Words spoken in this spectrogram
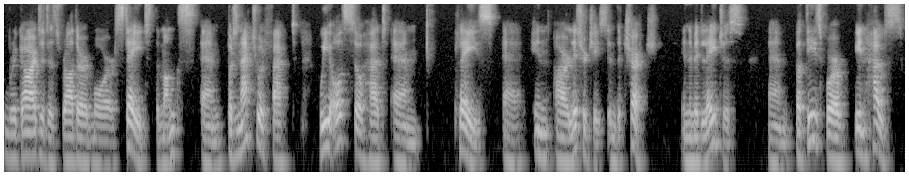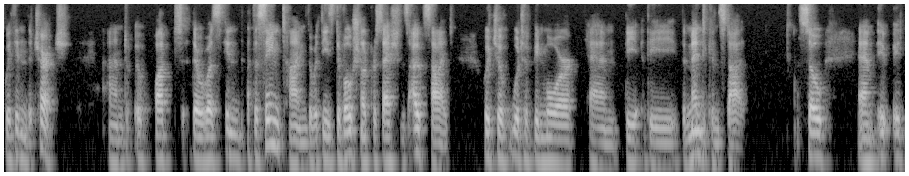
regarded as rather more staid, the monks, um, but in actual fact, we also had um, plays uh, in our liturgies in the church in the Middle Ages, um, but these were in house within the church. And what there was in at the same time, there were these devotional processions outside, which would have been more um, the the the mendicant style. So, um, it, it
